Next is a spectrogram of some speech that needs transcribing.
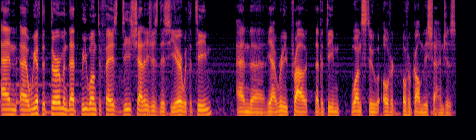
and uh, we have determined that we want to face these challenges this year with the team and uh, yeah, really proud that the team wants to over overcome these challenges.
